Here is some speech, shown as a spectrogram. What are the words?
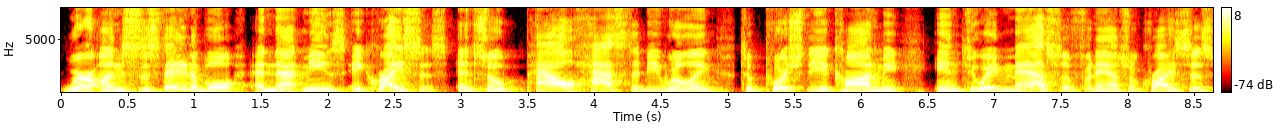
we're unsustainable. And that means a crisis. And so Powell has to be willing to push the economy into a massive financial crisis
